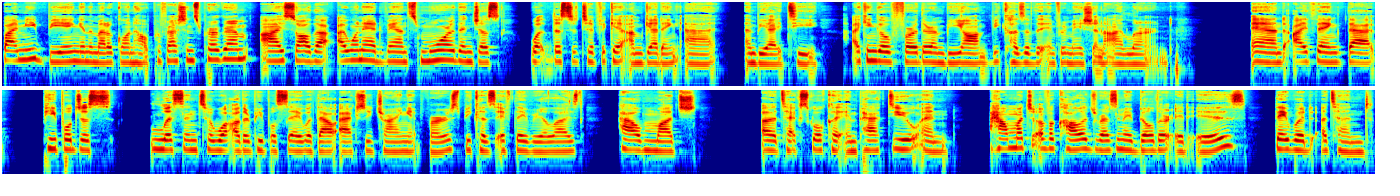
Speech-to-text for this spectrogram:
by me being in the medical and health professions program, I saw that I want to advance more than just what the certificate I'm getting at MBIT. I can go further and beyond because of the information I learned. And I think that people just listen to what other people say without actually trying it first because if they realized how much a tech school could impact you and how much of a college resume builder it is, they would attend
